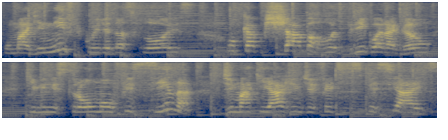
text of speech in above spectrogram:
o magnífico Ilha das Flores, o capixaba Rodrigo Aragão, que ministrou uma oficina de maquiagem de efeitos especiais.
